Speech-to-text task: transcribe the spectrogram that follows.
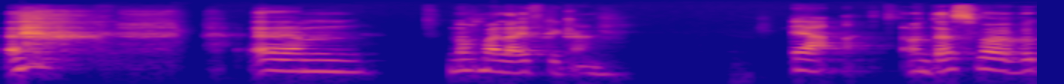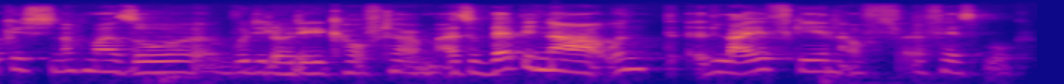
äh, ähm, nochmal live gegangen. Ja. Und das war wirklich nochmal so, wo die Leute gekauft haben. Also Webinar und live gehen auf äh, Facebook.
